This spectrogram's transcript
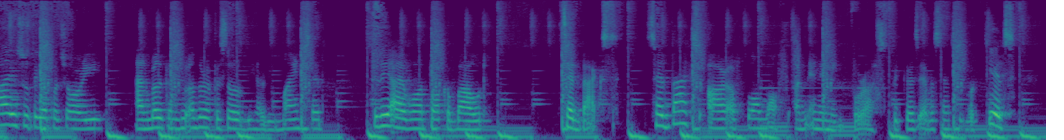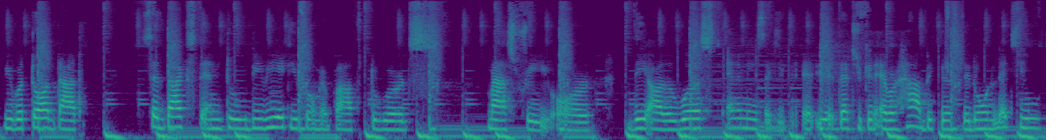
Hi, it's Ritika Pachori, and welcome to another episode of The Healthy Mindset. Today, I want to talk about setbacks setbacks are a form of an enemy for us because ever since we were kids, we were taught that setbacks tend to deviate you from your path towards mastery or they are the worst enemies that you, eh, eh, that you can ever have because they don't let you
